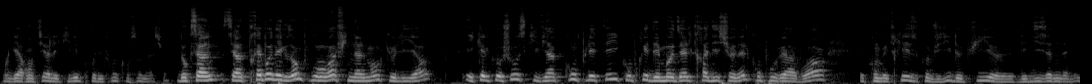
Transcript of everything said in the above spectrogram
pour garantir l'équilibre production-consommation. Donc c'est un, un, très bon exemple où on voit finalement que l'IA est quelque chose qui vient compléter, y compris des modèles traditionnels qu'on pouvait avoir et qu'on maîtrise, comme je dis, depuis euh, des dizaines d'années.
